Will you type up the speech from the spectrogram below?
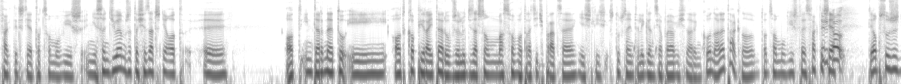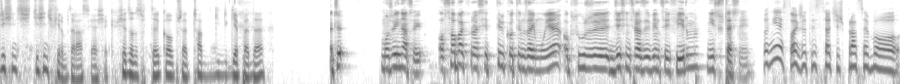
faktycznie to, co mówisz, nie sądziłem, że to się zacznie od, y, od internetu i od copywriterów, że ludzie zaczną masowo tracić pracę, jeśli sztuczna inteligencja pojawi się na rynku, no ale tak, no to, co mówisz, to jest faktycznie... Tylko, Ty obsłużysz 10, 10 firm teraz, Jasiek, siedząc tylko przed czat G- GPD. Znaczy, może inaczej. Osoba, która się tylko tym zajmuje, obsłuży 10 razy więcej firm niż wcześniej. to nie jest tak, że ty stracisz pracę, bo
